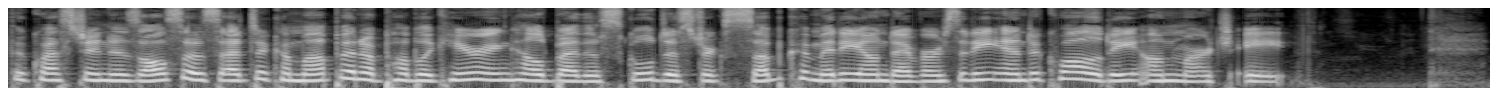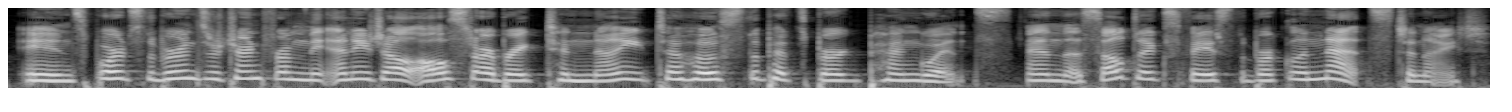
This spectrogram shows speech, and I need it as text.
The question is also set to come up in a public hearing held by the school district's Subcommittee on Diversity and Equality on March 8th. In sports, the Bruins return from the NHL All Star break tonight to host the Pittsburgh Penguins, and the Celtics face the Brooklyn Nets tonight.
